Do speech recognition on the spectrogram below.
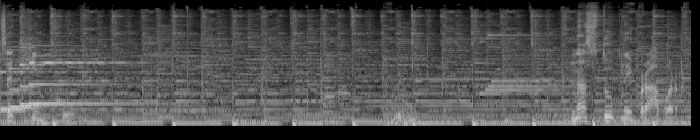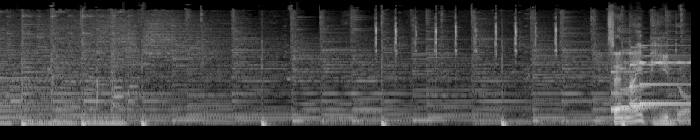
Це Тхімпху. Наступний прапор. Це Найп'їду.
